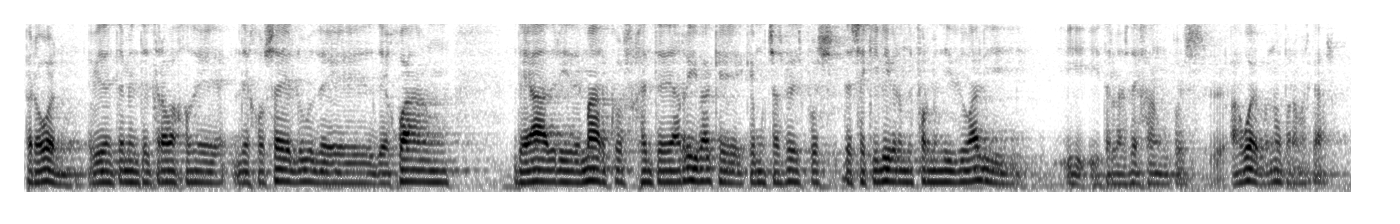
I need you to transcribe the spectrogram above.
pero bueno, evidentemente el trabajo de, José, Lu, de, de, Juan, de Adri, de Marcos, gente de arriba que, que muchas veces pues, desequilibran de forma individual y, y, y te las dejan pues, a huevo ¿no? para marcar.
